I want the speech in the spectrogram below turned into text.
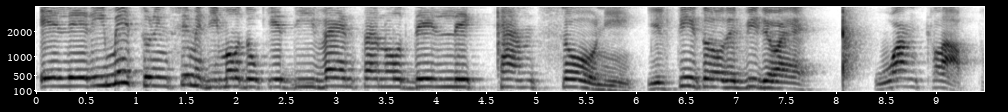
e le rimettono insieme di modo che diventano delle canzoni. Il titolo del video è One Clap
